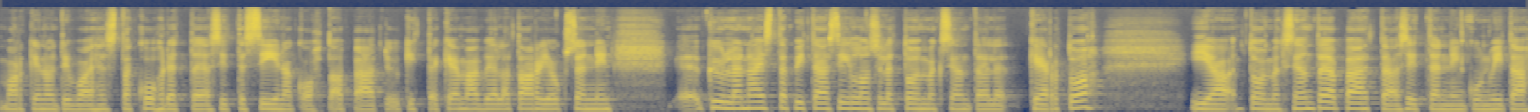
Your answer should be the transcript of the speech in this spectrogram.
markkinointivaiheesta kohdetta ja sitten siinä kohtaa päätyykin tekemään vielä tarjouksen, niin kyllä näistä pitää silloin sille toimeksiantajalle kertoa. Ja toimeksiantaja päättää sitten, niin kuin mitä,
